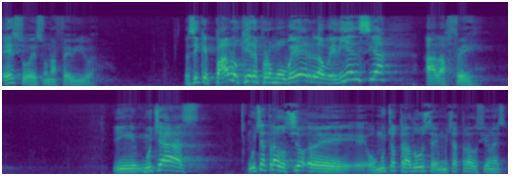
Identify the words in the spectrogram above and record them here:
Eso es una fe viva. Así que Pablo quiere promover la obediencia a la fe. Y muchas, muchas traducciones, eh, o muchos traducen, muchas traducciones,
